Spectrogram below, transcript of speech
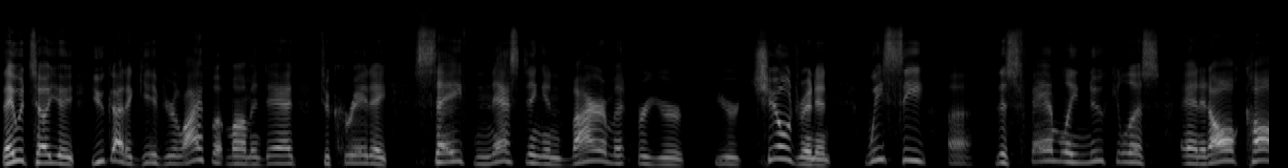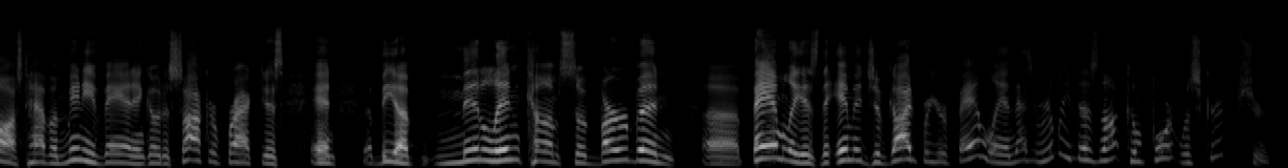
They would tell you, you got to give your life up, mom and dad, to create a safe nesting environment for your, your children. And we see uh, this family nucleus and at all cost have a minivan and go to soccer practice and be a middle income suburban uh, family is the image of God for your family, and that really does not comport with Scripture.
